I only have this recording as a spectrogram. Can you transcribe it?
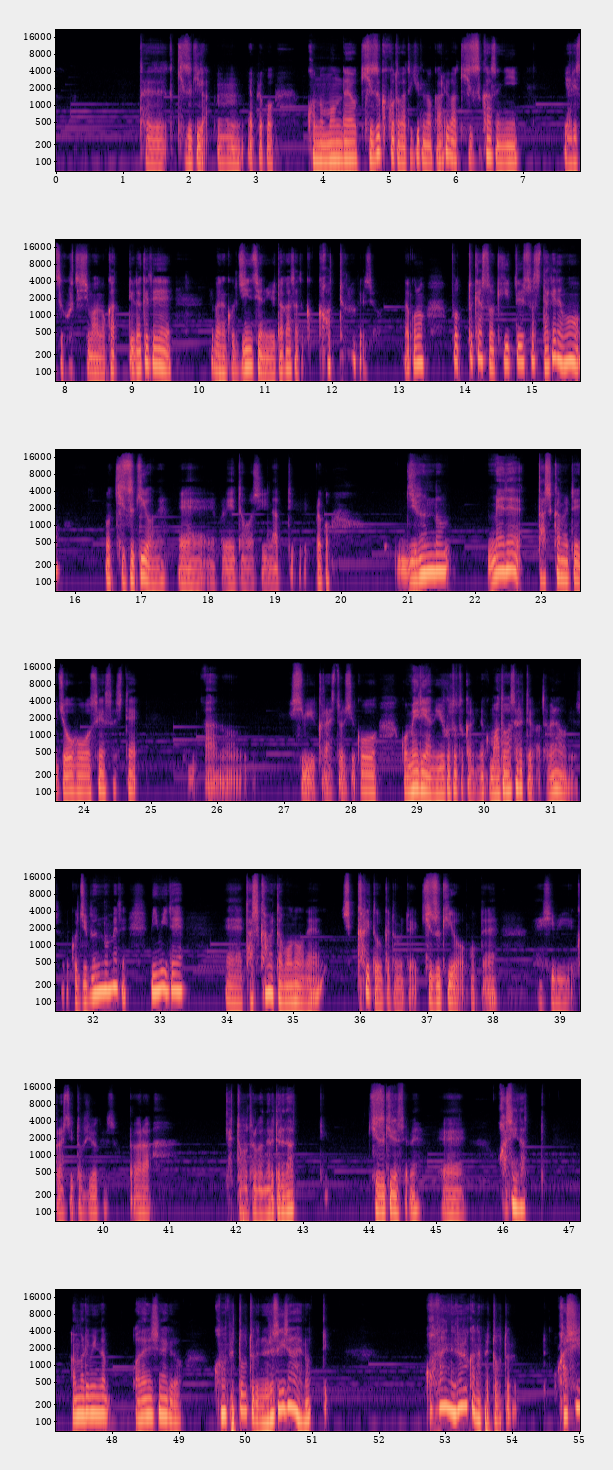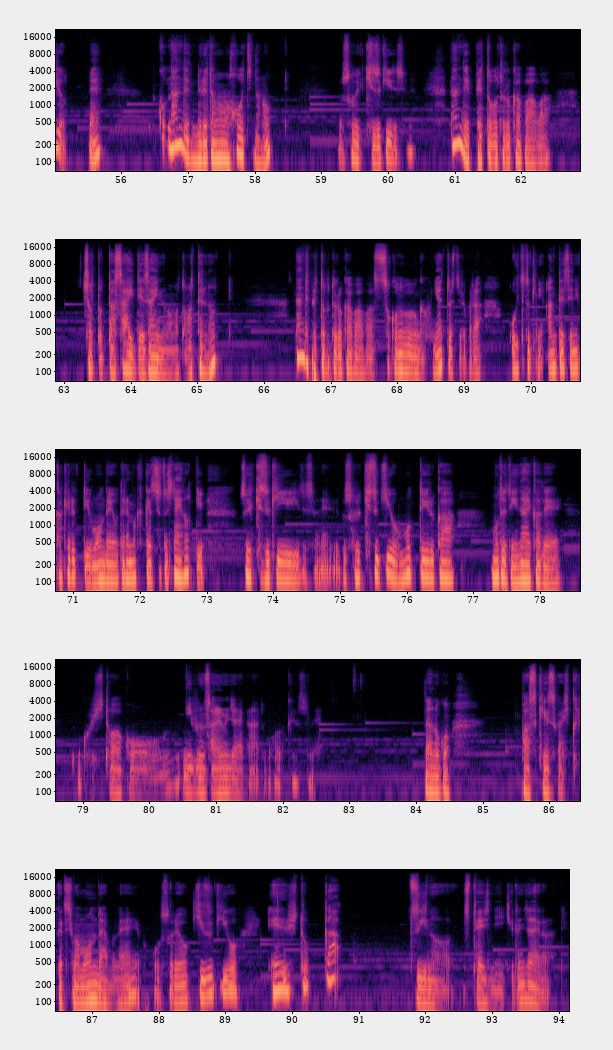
とりあえず気づきが、うん、やっぱりこう、この問題を気づくことができるのか、あるいは気づかずにやり過ごしてしまうのかっていうだけで、やっぱりね、こう人生の豊かさとか変わってくるわけですよ。だこの、ポッドキャストを聞いてる人たちだけでも、気づきをね、えー、やっぱり得てほしいなっていう。やっぱりこう、自分の目で確かめて情報を精査して、あの、日々暮らしてほしい。こう、こうメディアの言うこととかにね、こう惑わされてはダメなわけですよ、こう自分の目で、耳で、えー、確かめたものをね、しっかりと受け止めて気づきを持ってね、日々暮らしていってほしいわけですよ。だから、ペットボトルが濡れてるなっていう気づきですよね。えー、おかしいなって。あんまりみんな話題にしないけど、このペットボトル濡れすぎじゃないのって。こんなに濡れるかな、ペットボトル。おかしいよ。ね。なんで濡れたまま放置なの？そういう気づきですよね。なんでペットボトルカバーは、ちょっとダサいデザインのまま止まってるの？なんでペットボトルカバーはそこの部分がふにゃっとしてるから、置いた時に安定性に欠けるっていう問題を誰も解決ちょっとしないの？っていう、そういう気づきですよね。そういう気づきを持っているか、持てていないかで、人はこう、二分されるんじゃないかなと思うわけですね。あの、こう、パスケースがひっくり返ってしまう問題もね、やっぱこう、それを気づきを得る人が、次のステージに行けるんじゃないかなっていう、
